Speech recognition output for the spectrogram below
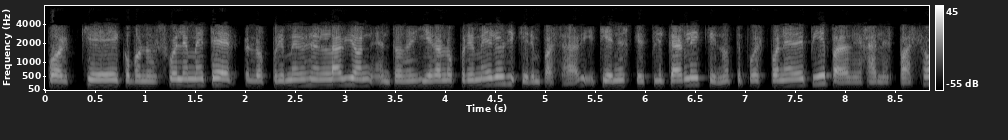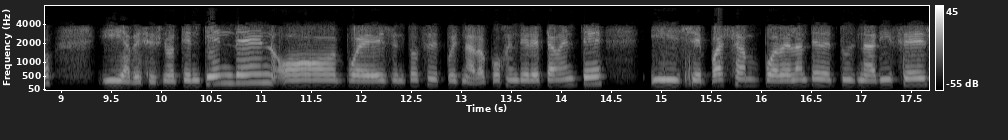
porque como nos suelen meter los primeros en el avión, entonces llegan los primeros y quieren pasar y tienes que explicarle que no te puedes poner de pie para dejarles paso y a veces no te entienden o pues entonces pues nada, cogen directamente y se pasan por delante de tus narices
